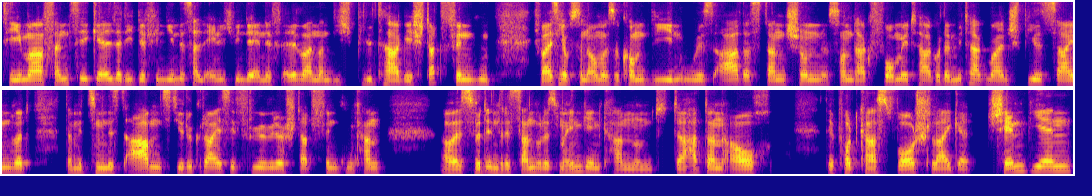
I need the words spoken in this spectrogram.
Thema Fernsehgelder, die definieren das halt ähnlich wie in der NFL, wann dann die Spieltage stattfinden. Ich weiß nicht, ob es dann auch mal so kommt wie in den USA, dass dann schon Sonntagvormittag oder Mittag mal ein Spiel sein wird, damit zumindest abends die Rückreise früher wieder stattfinden kann. Aber es wird interessant, wo das mal hingehen kann. Und da hat dann auch der Podcast a Champion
